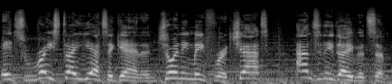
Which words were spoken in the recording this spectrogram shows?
It's race day yet again, and joining me for a chat, Anthony Davidson.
